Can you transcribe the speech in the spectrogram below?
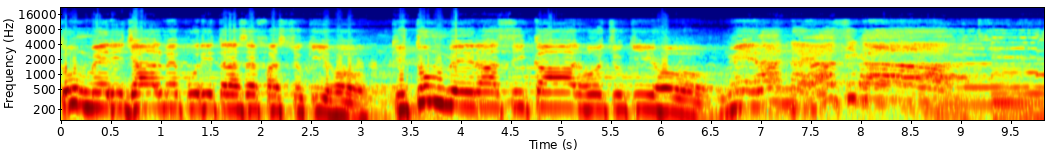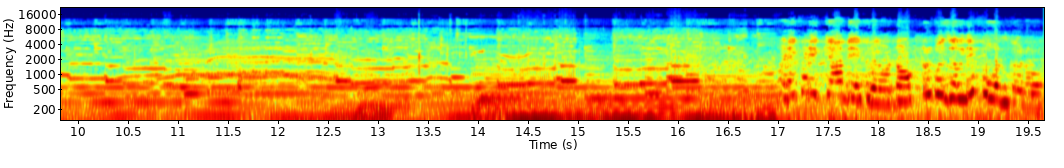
तुम मेरी जाल में पूरी तरह से फंस चुकी हो कि तुम मेरा शिकार हो चुकी हो। मेरा नया शिकार। खड़े क्या देख रहे हो? डॉक्टर को जल्दी फ़ोन करो।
